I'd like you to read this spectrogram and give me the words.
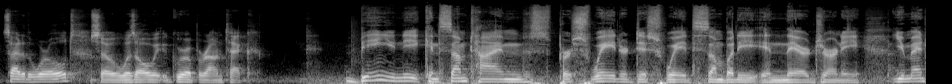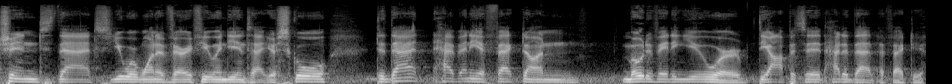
side of the world. So was always grew up around tech. Being unique can sometimes persuade or dissuade somebody in their journey. You mentioned that you were one of very few Indians at your school. Did that have any effect on motivating you, or the opposite? How did that affect you?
